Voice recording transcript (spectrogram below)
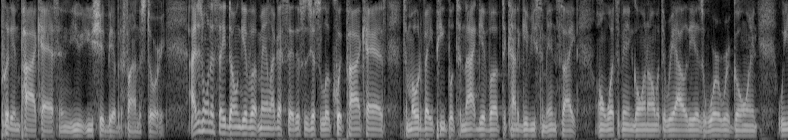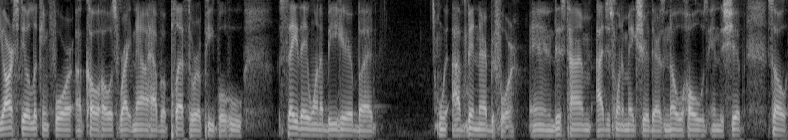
put in podcast, and you you should be able to find the story. I just want to say, don't give up, man. Like I said, this was just a little quick podcast to motivate people to not give up, to kind of give you some insight on what's been going on. What the reality is, where we're going. We are still looking for a co-host right now. I have a plethora of people who say they want to be here, but I've been there before. And this time, I just want to make sure there's no holes in the ship. So,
